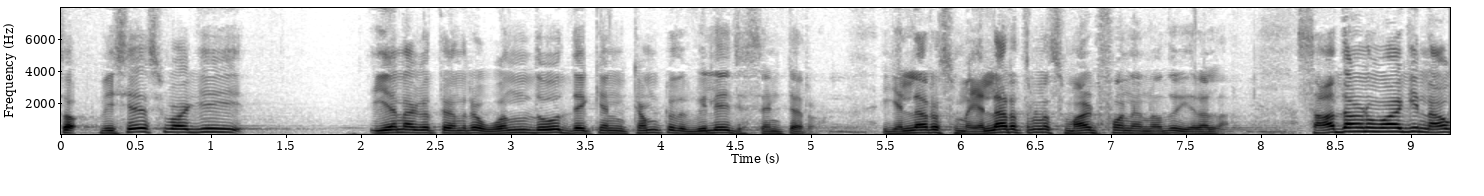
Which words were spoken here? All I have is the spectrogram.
ಸೊ ವಿಶೇಷವಾಗಿ ಏನಾಗುತ್ತೆ ಅಂದರೆ ಒಂದು they can come to the village center ಎಲ್ಲರೂ ಸ್ಮ, ಎಲ್ಲರ ಹತ್ರನೂ ಸ್ಮಾರ್ಟ್ ಫೋನ್ ಅನ್ನೋದು ಇರಲ್ಲ. ಸಾಧಾರಣವಾಗಿ ನಾವು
